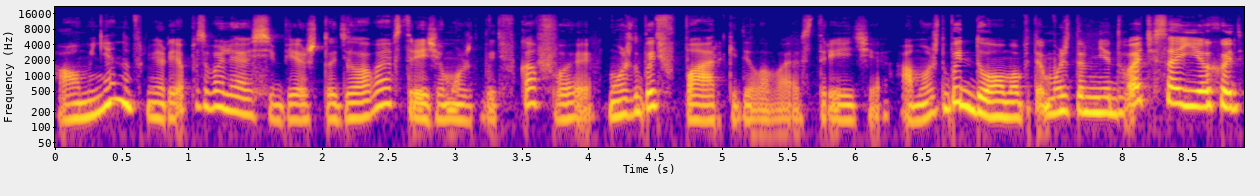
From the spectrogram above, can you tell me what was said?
А у меня, например, я позволяю себе, что деловая встреча может быть в кафе, может быть в парке деловая встреча, а может быть дома, потому что мне два часа ехать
